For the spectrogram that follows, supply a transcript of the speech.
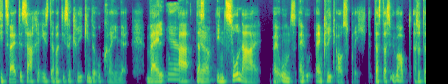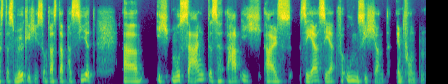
Die zweite Sache ist aber dieser Krieg in der Ukraine, weil ja. äh, das ja. in so nahe bei uns ein, ein Krieg ausbricht, dass das überhaupt, also dass das möglich ist und was da passiert, ich muss sagen, das habe ich als sehr, sehr verunsichernd empfunden.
